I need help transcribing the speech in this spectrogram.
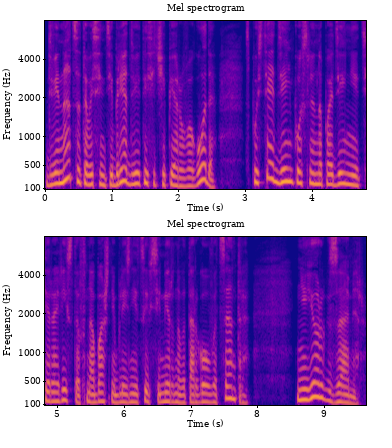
12 сентября 2001 года, спустя день после нападения террористов на башни-близнецы Всемирного торгового центра, Нью-Йорк замер.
